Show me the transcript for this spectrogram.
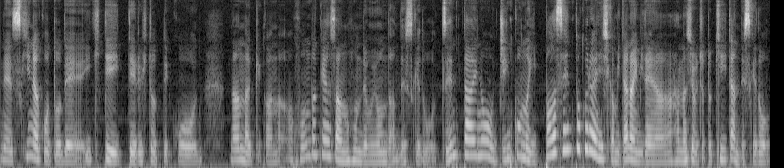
ね好きなことで生きていってる人ってこうなんだっけかな本田健さんの本でも読んだんですけど全体の人口の1%ぐらいにしか満たないみたいな話をちょっと聞いたんですけど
